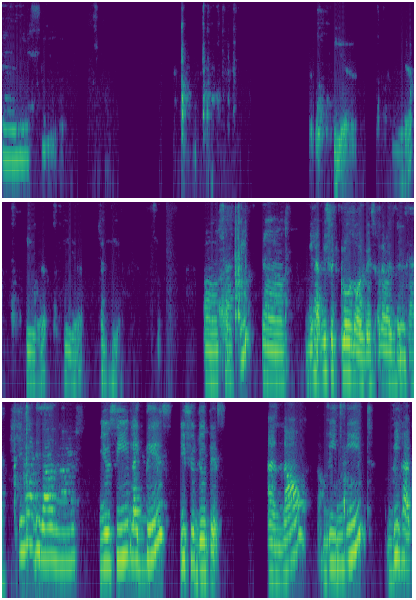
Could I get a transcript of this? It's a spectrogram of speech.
And you see. Here, here, here, here, and here. Uh, Shakti, uh, we have we should close always, otherwise it will catch. You know design ours. You see, like this, you should do this. And now we need, we have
